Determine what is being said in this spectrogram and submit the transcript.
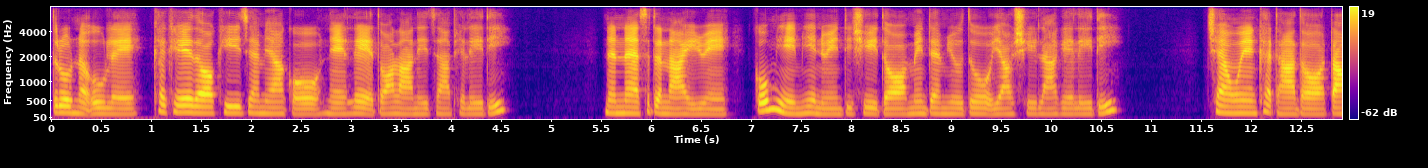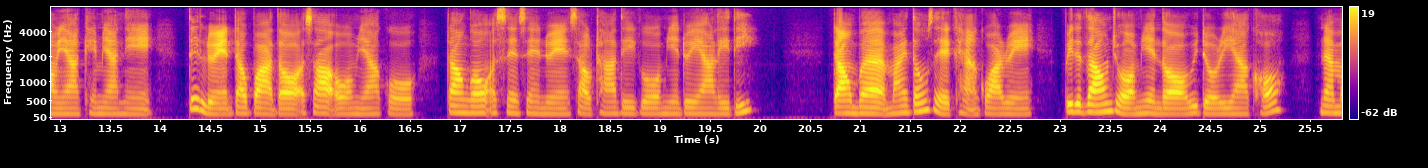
သူတို့နှစ်ဦးလည်းခက်ခဲသောခီးချမ်းများကိုနှဲလှဲ့သွားလာနေကြဖြစ်လေသည်နနက်7:00နာရီတွင် ကုန်းမြေမြင့်တွင်တည်ရှိသောမင်းတမျိုးသို့ရောက်ရှိလာခဲ့လေသည်ခြံဝင်းခတ်ထားသော တောင်ရခင်းများနှင့်တစ်လွင်တောက်ပသောအဆောက်အအုံများကို တောင်ကုန်းအဆင့်ဆင့်တွင်စောက်ထားသည်ကိုမြင်တွေ့ရလေသည် တောင်ဘက်မိုင်30ခန့်အကွာတွင် ပေတသောင်းကျော်မြင့်သောဝီတိုရီယာခေါ်နတ်မ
